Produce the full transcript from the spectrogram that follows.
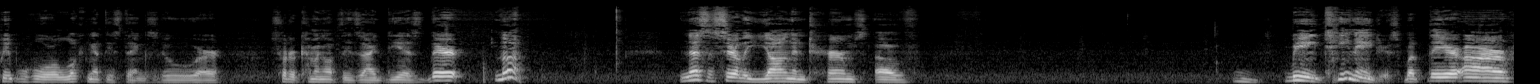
people who are looking at these things, who are sort of coming up with these ideas. They're not necessarily young in terms of being teenagers, but they are,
